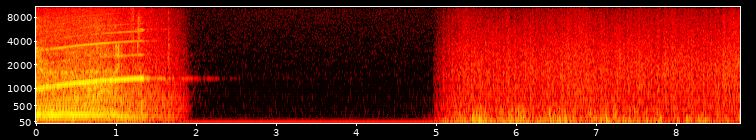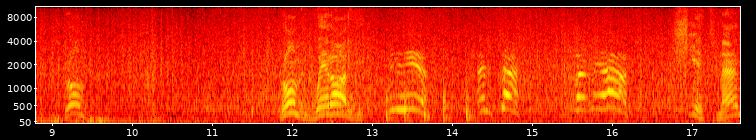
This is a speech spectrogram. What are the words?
You have arrived. Roman. Roman, where are you? In here! I'm stuck! Let me out! Shit, man.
